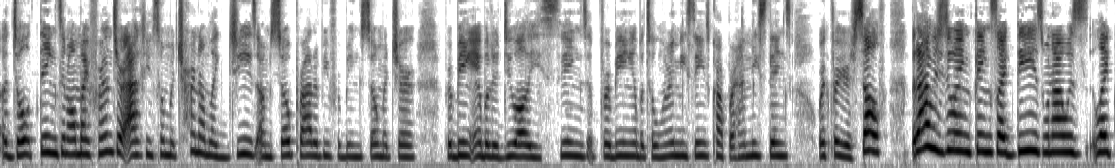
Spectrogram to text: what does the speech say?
adult things, and all my friends are acting so mature. And I'm like, geez, I'm so proud of you for being so mature, for being able to do all these things, for being able to learn these things, comprehend these things, work for yourself. But I was doing things like these when I was like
